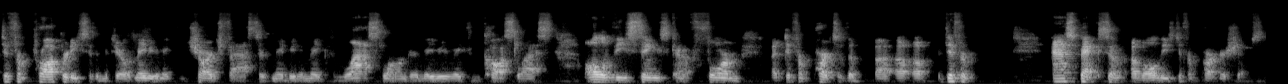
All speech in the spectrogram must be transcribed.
different properties to the materials. Maybe to make them charge faster, maybe to make them last longer, maybe to make them cost less. All of these things kind of form uh, different parts of the uh, different aspects of, of all these different partnerships.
